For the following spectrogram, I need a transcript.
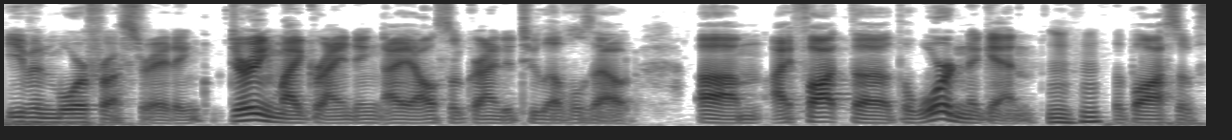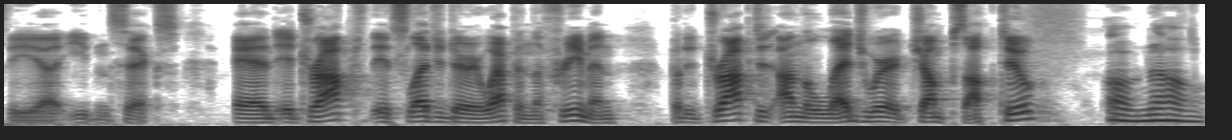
Even more frustrating. During my grinding, I also grinded two levels out. Um, I fought the the warden again, Mm-hmm. the boss of the uh, Eden Six, and it dropped its legendary weapon, the Freeman, but it dropped it on the ledge where it jumps up to, Oh no.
